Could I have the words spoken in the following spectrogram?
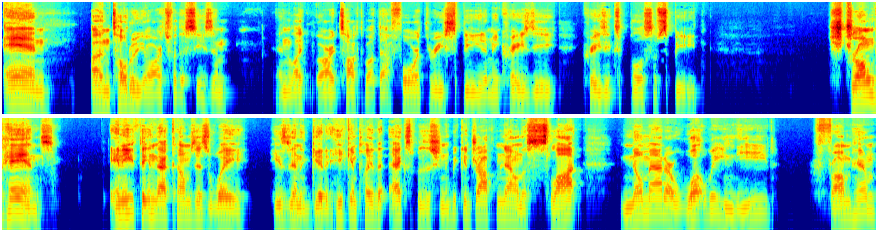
and on total yards for the season. And like I already talked about that 4 3 speed. I mean, crazy, crazy explosive speed. Strong hands. Anything that comes his way, he's going to get it. He can play the X position. We can drop him down the slot. No matter what we need from him,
